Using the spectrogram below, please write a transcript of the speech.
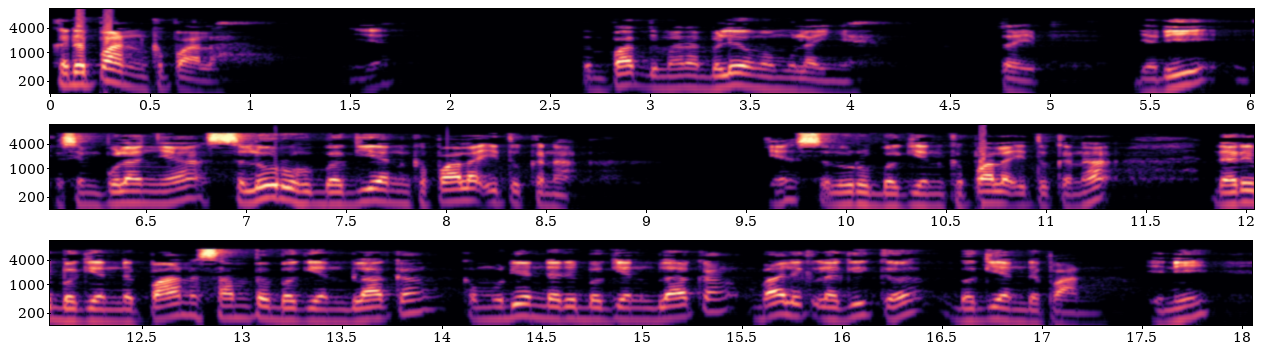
ke depan kepala. Ya. Tempat di mana beliau memulainya. Taib. Jadi kesimpulannya seluruh bagian kepala itu kena. Ya, seluruh bagian kepala itu kena dari bagian depan sampai bagian belakang, kemudian dari bagian belakang balik lagi ke bagian depan. Ini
